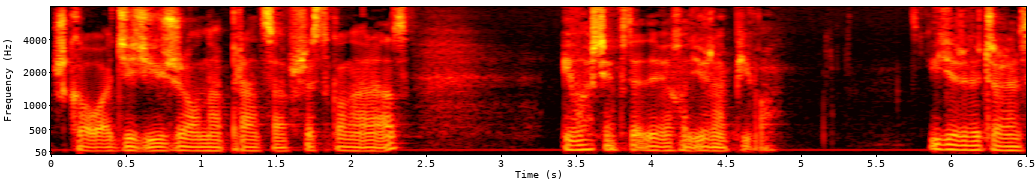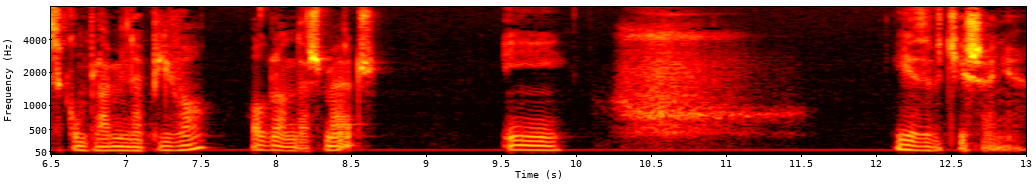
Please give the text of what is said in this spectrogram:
Szkoła, dzieci, żona, praca, wszystko na raz. I właśnie wtedy wychodzisz na piwo. Idziesz wieczorem z kumplami na piwo, oglądasz mecz i jest wyciszenie.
